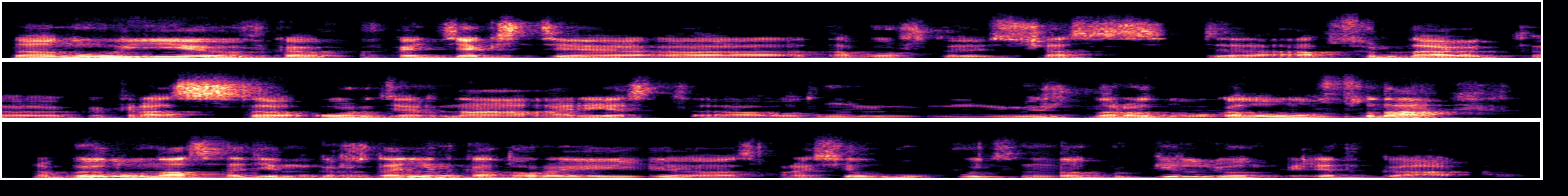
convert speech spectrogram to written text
Ну и в, в контексте э, того, что сейчас обсуждают как раз ордер на арест от Международного уголовного суда, был у нас один гражданин, который спросил у Путина, купил ли он билет в Гаагу.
